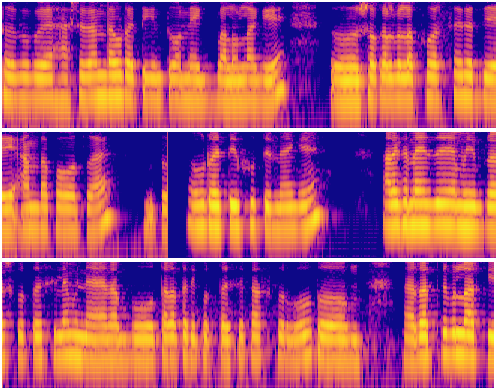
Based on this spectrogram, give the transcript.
তো এইভাবে হাঁসের আন্ডা উঠাইতে কিন্তু অনেক ভালো লাগে। তো সকালবেলা খোয়ার ছেড়ে দিয়ে আন্ডা পাওয়া যায়। তো উঠাইতে ফুটে নেগে আর এখানে যে আমি ব্রাশ করতেছিলাম ইনায়ের আব্বু তাড়াতাড়ি করতেছে, কাজ করব। তো রাত্রেবেলা আর কি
